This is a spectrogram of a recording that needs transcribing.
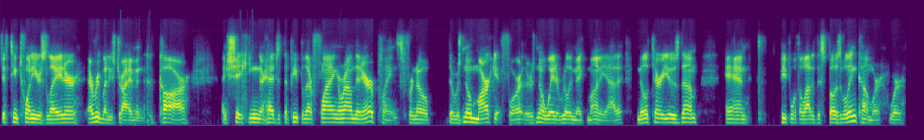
15 20 years later everybody's driving a car and shaking their heads at the people that are flying around in airplanes for no there was no market for it. There was no way to really make money at it. Military used them, and people with a lot of disposable income were were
